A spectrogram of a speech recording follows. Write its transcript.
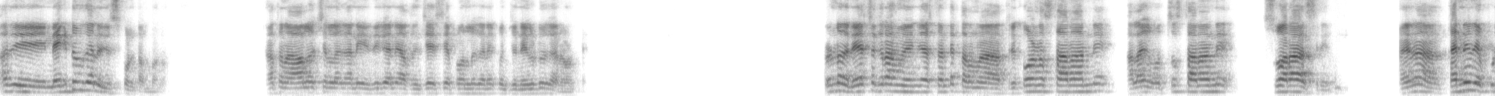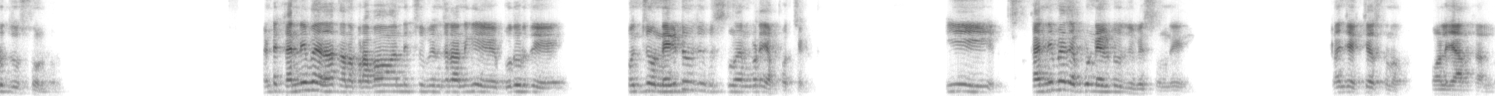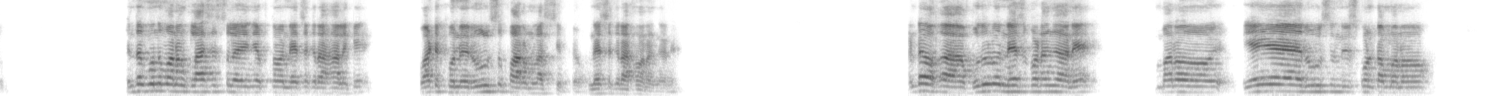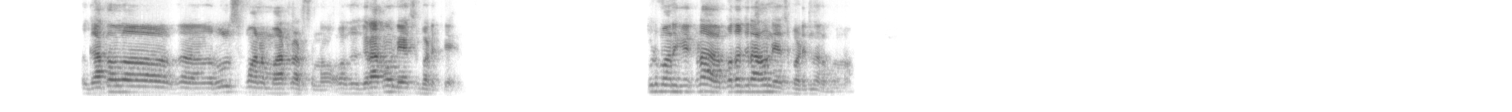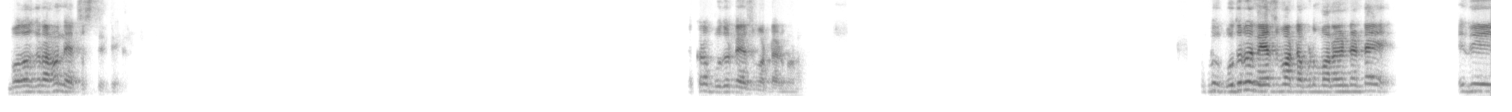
అది నెగిటివ్గానే తీసుకుంటాం మనం. అతని ఆలోచనలు కానీ ఇది కానీ అతను చేసే పనులు కానీ కొంచెం నెగిటివ్గానే ఉంటాయి. రెండోది నేర్చగ్రహం ఏం చేస్తుంటే తన త్రికోణ స్థానాన్ని అలాగే ఉచ్చ స్థానాన్ని స్వరాశిని ఆయన కన్యని ఎప్పుడు చూస్తూ ఉంటుంది. అంటే కన్ని మీద తన ప్రభావాన్ని చూపించడానికి బుధుడిది కొంచెం నెగిటివ్ చూపిస్తుందని కూడా చెప్పొచ్చు ఇక్కడ. ఈ కన్ని మీద ఎప్పుడు నెగిటివ్ చూపిస్తుంది అని చెక్ చేసుకున్నాం వాళ్ళ జాతకాల్లో. ఇంతకుముందు మనం క్లాసెస్లో ఏం చెప్తున్నాం? నేచగ్రహాలకి వాటి కొన్ని రూల్స్ ఫార్ములాస్ చెప్పాం. నేచగ్రహం అనగానే. అంటే ఒక బుధుడు నేర్చపడంగానే మనం ఏ ఏ రూల్స్ని తీసుకుంటాం మనం? గతంలో రూల్స్ మనం మాట్లాడుతున్నాం ఒక గ్రహం నేర్చబడితే. ఇప్పుడు మనకి ఇక్కడ బుధ గ్రహం నేర్చబడింది అనుకున్నాం. బుధ గ్రహం నేర్చ స్థితి ఇక్కడ బుధుడు నేర్చబడ్డాడు మనం. ఇప్పుడు బుధుడు నేర్చబడ్డప్పుడు మనం ఏంటంటే ఇది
